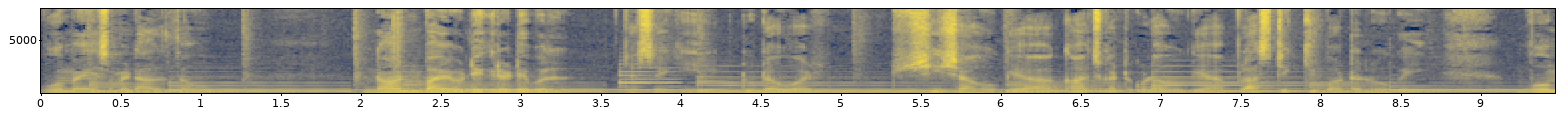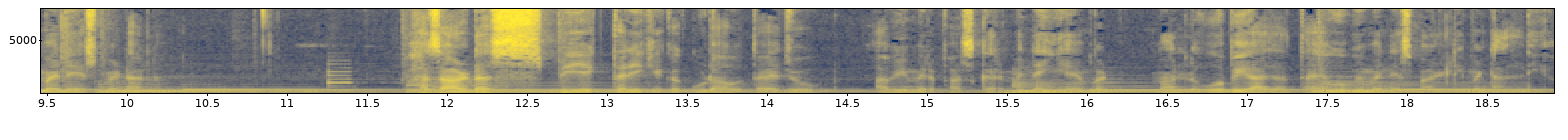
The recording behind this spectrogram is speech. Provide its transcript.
वो मैं इसमें डालता हूँ। नॉन बायोडिग्रेडेबल जैसे कि टूटा हुआ शीशा हो गया, कांच का टुकड़ा हो गया, प्लास्टिक की बोतल हो गई, वो मैंने इसमें डाला। हजारडस भी एक तरीके का कूड़ा होता है जो अभी मेरे पास घर में नहीं है बट मान लो वो भी आ जाता है, वो भी मैंने इस बाल्टी में डाल दिया।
